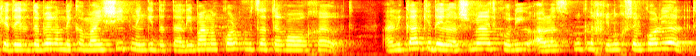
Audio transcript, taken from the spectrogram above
כדי לדבר על נקמה אישית נגד הטליבן או כל קבוצת טרור אחרת. אני כאן כדי להשמיע את קולי על הזכות לחינוך של כל ילד.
